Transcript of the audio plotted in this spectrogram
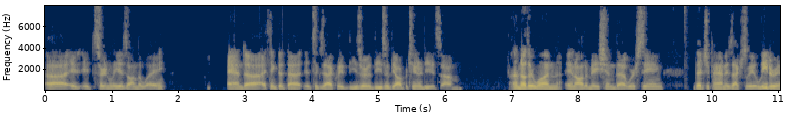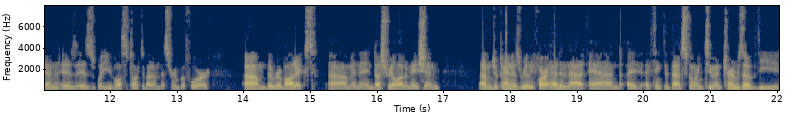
Uh, it, it, certainly is on the way, and uh, I think that that it's exactly these are these are the opportunities. Um, another one in automation that we're seeing that Japan is actually a leader in is is what you've also talked about in this room before, um, the robotics um, and industrial automation. Um, Japan is really far ahead in that, and I, I, think that that's going to, in terms of the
